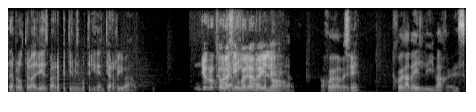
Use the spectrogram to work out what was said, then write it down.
La pregunta de Madrid es: ¿va a repetir el mismo tridente arriba? Yo creo que ahora sí juega Bale. No, no juega Bale. ¿Sí? Juega Bale y baja. Es,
